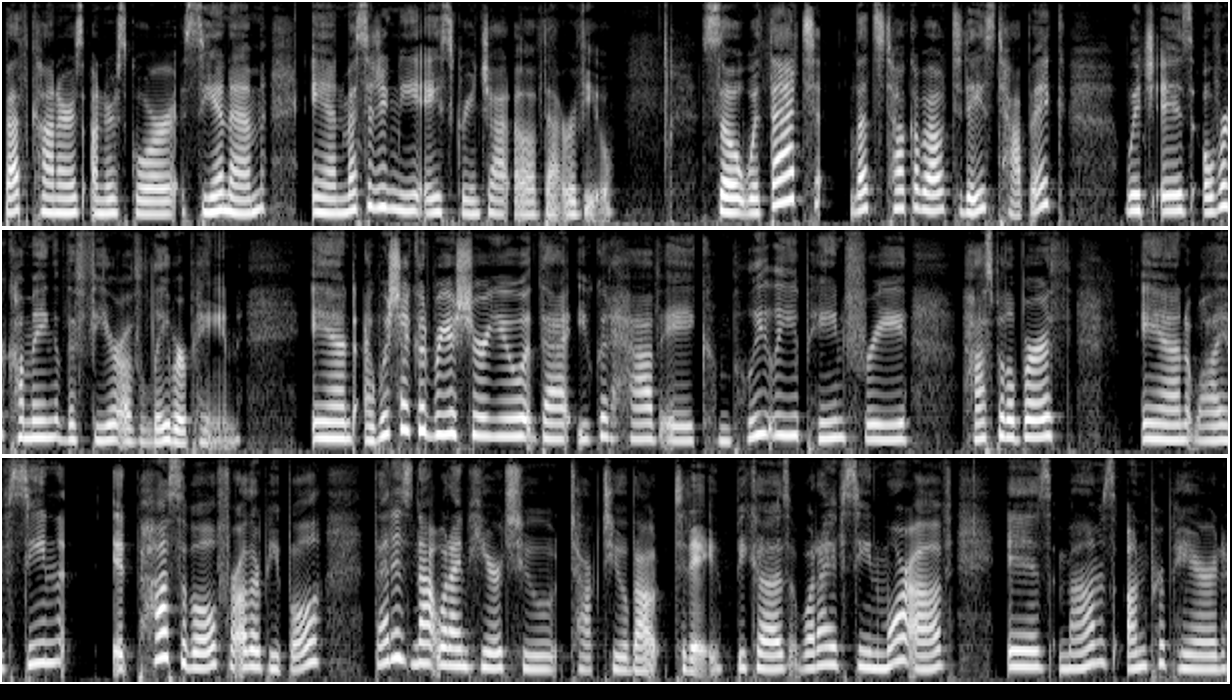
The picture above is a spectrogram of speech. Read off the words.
Beth Connors underscore CNM and messaging me a screenshot of that review. So, with that, let's talk about today's topic which is overcoming the fear of labor pain. And I wish I could reassure you that you could have a completely pain free hospital birth. And while I've seen it possible for other people, that is not what I'm here to talk to you about today. Because what I've seen more of is moms unprepared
